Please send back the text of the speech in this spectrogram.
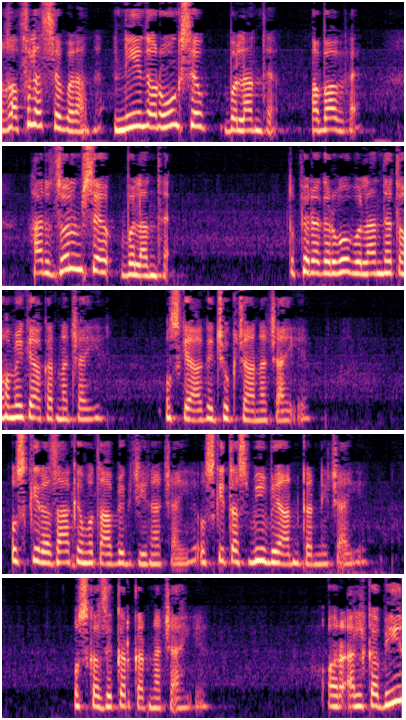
غفلت سے بلند ہے۔ نیند اور اونگ سے بلند ہے۔ ابب ہے۔ ہر ظلم سے بلند ہے۔ تو پھر اگر وہ بلند ہے تو ہمیں کیا کرنا چاہیے؟ اس کے آگے جھک جانا چاہیے۔ اس کی رضا کے مطابق جینا چاہیے۔ اس کی تصویر بیان کرنی چاہیے۔ اس کا ذکر کرنا چاہیے۔ اور الکبیر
